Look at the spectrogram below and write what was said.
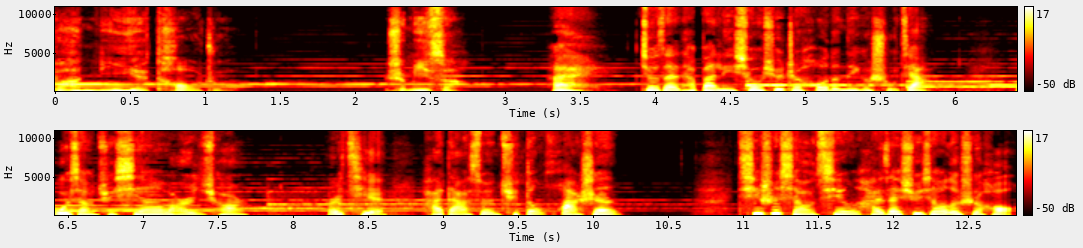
把你也套住。什么意思啊？哎，就在他办理休学之后的那个暑假，我想去西安玩一圈，而且还打算去登华山。其实小青还在学校的时候，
